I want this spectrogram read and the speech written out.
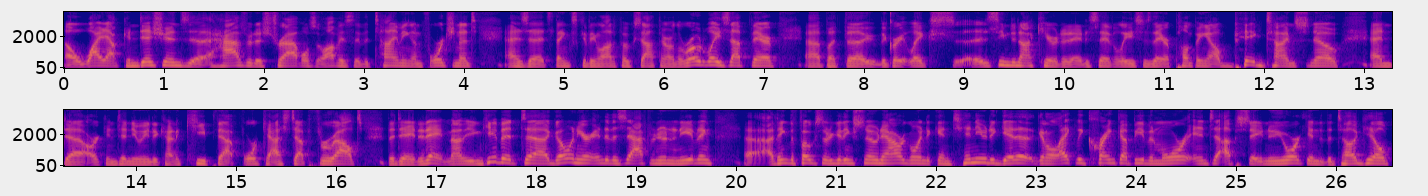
uh, whiteout conditions, uh, hazardous travel. So, obviously, the timing unfortunate as uh, it's Thanksgiving. A lot of folks out there on the roadways up there, uh, but the, the Great Lakes uh, seem to not care today, to say the least, as they are pumping out big time snow and are continuing to kind of keep that forecast up throughout the day today. Now, you can keep it uh, going here into this afternoon and evening. Uh, I think the folks that are getting snow now are going to continue to get it, going to likely crank up even more into upstate New York, into the Tug Hill,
